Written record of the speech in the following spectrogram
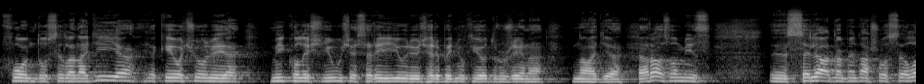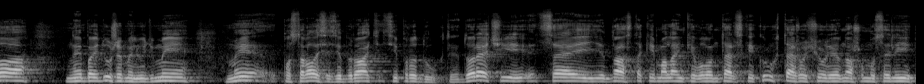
фонду Сила Надія, який очолює мій колишній участь Сергій Юрійович Гребенюк і його дружина Надя. Разом із селянами нашого села, небайдужими людьми, ми постаралися зібрати ці продукти. До речі, цей у нас такий маленький волонтерський круг теж очолює в нашому селі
